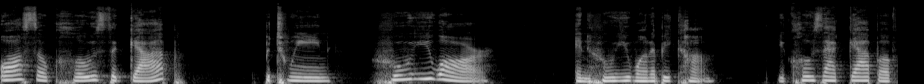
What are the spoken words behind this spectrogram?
also close the gap between who you are and who you want to become. You close that gap of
